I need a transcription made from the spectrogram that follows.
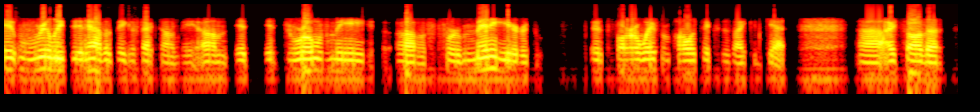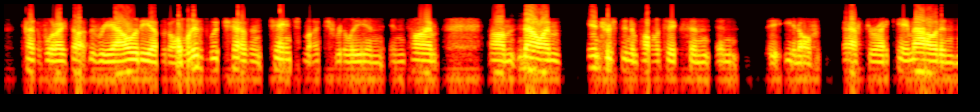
it really did have a big effect on me. Um, it it drove me uh, for many years as far away from politics as I could get. Uh, I saw the kind of what I thought the reality of it all is, which hasn't changed much really in in time. Um, now I'm interested in politics, and and you know after I came out and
